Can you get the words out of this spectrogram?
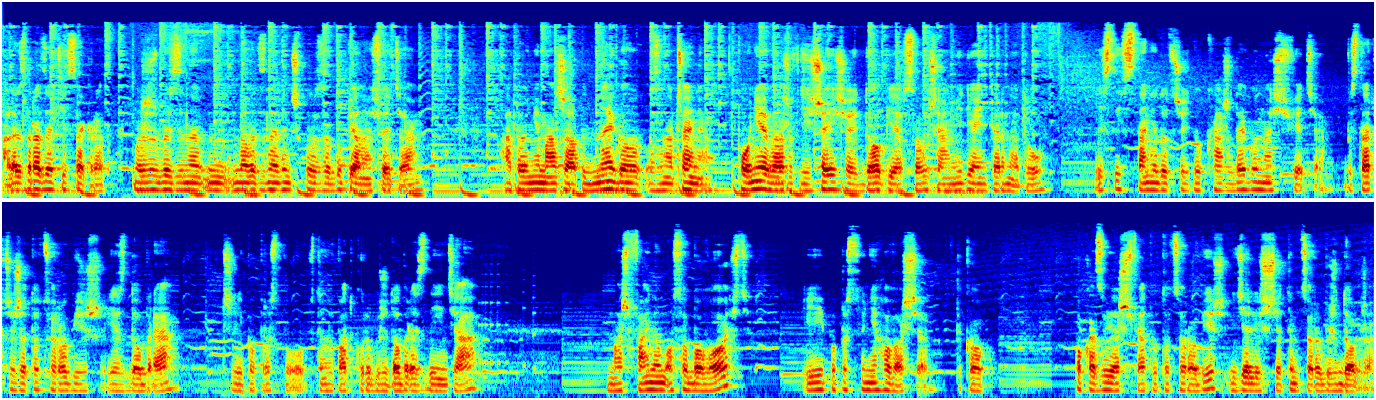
Ale zdradzę Ci sekret. Możesz być z nawet z największego zadupia na świecie, a to nie ma żadnego znaczenia, ponieważ w dzisiejszej dobie social media internetu jesteś w stanie dotrzeć do każdego na świecie. Wystarczy, że to, co robisz, jest dobre, czyli po prostu w tym wypadku robisz dobre zdjęcia, masz fajną osobowość i po prostu nie chowasz się, tylko pokazujesz światu to, co robisz i dzielisz się tym, co robisz dobrze.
